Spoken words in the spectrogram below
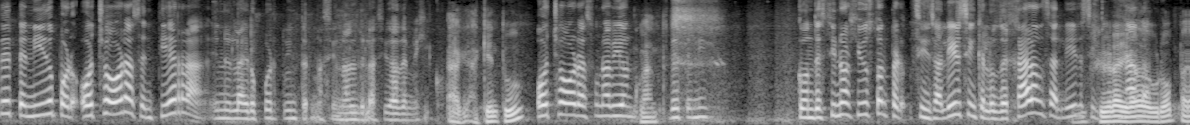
detenido por ocho horas en tierra en el aeropuerto internacional de la Ciudad de México. ¿A, quién tú? Ocho horas, un avión ¿Cuántos? detenido. Con destino a Houston, pero sin salir, sin que los dejaran salir. Si sin hubiera nada. llegado a Europa.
